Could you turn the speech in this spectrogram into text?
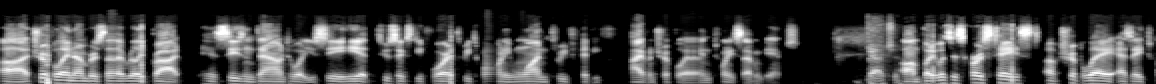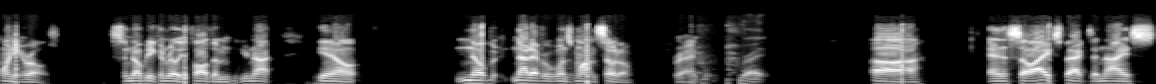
uh, AAA numbers that really brought his season down to what you see. He hit 264, 321, 355 in AAA in 27 games. Gotcha. Um, but it was his first taste of AAA as a 20 year old. So nobody can really fault him. You're not, you know, no, not everyone's Juan Soto, right? Right. Uh, and so I expect a nice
